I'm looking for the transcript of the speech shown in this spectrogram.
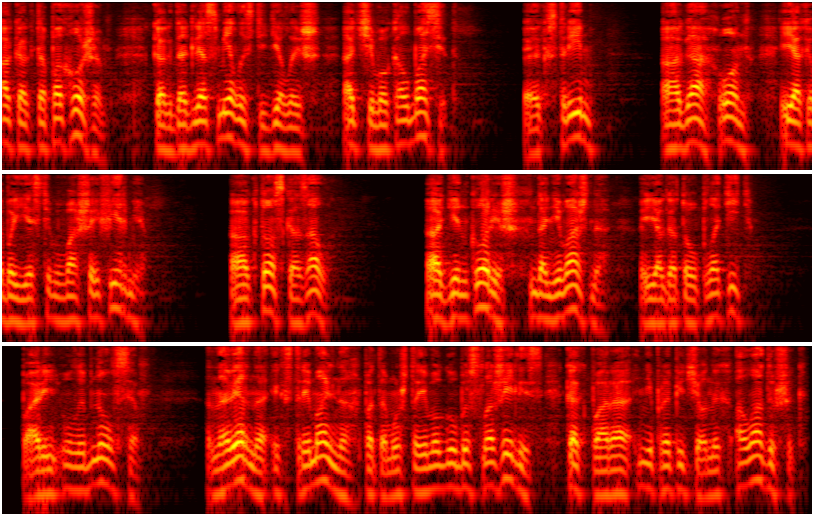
а как-то похожим, когда для смелости делаешь, от чего колбасит. Экстрим?» «Ага, он, якобы есть в вашей фирме». «А кто сказал?» «Один кореш, да неважно, я готов платить». Парень улыбнулся. Наверное, экстремально, потому что его губы сложились, как пара непропеченных оладушек.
